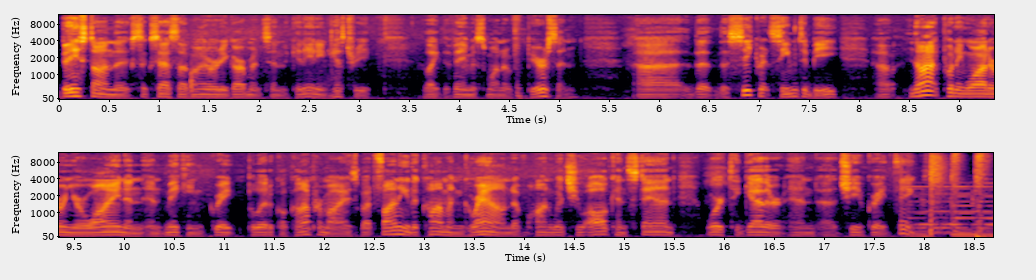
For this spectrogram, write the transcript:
based on the success of minority governments in Canadian history, like the famous one of Pearson, uh, the, the secret seemed to be uh, not putting water in your wine and, and making great political compromise, but finding the common ground of, on which you all can stand, work together, and uh, achieve great things.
